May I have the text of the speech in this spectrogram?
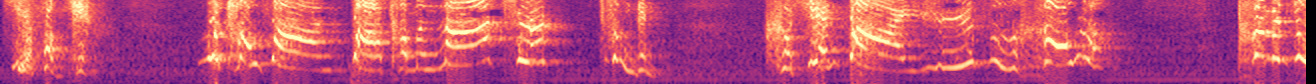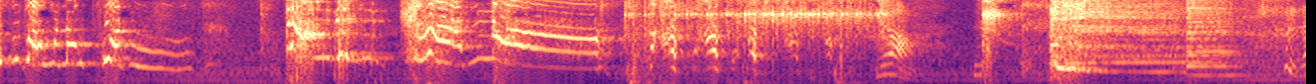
解放前，我讨饭把他们拉扯成人，可现在日子好了，他们就不把我老婆子当人看呐、娘，是啊，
